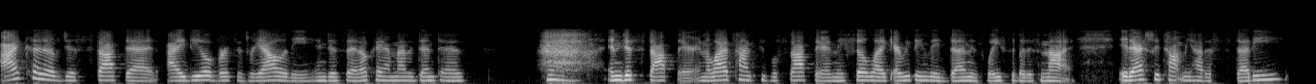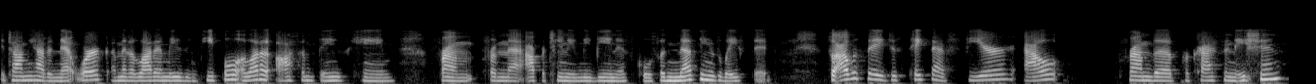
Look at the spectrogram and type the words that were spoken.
I could have just stopped at ideal versus reality and just said, okay, I'm not a dentist, and just stop there. And a lot of times people stop there and they feel like everything they've done is wasted, but it's not. It actually taught me how to study. It taught me how to network. I met a lot of amazing people. A lot of awesome things came from from that opportunity of me being in school. So nothing's wasted. So I would say just take that fear out from the procrastination,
